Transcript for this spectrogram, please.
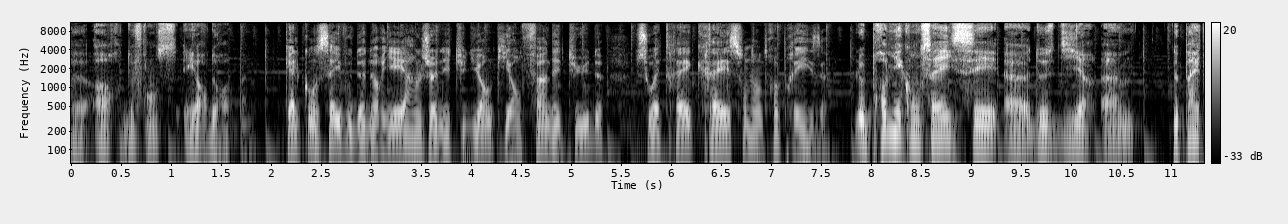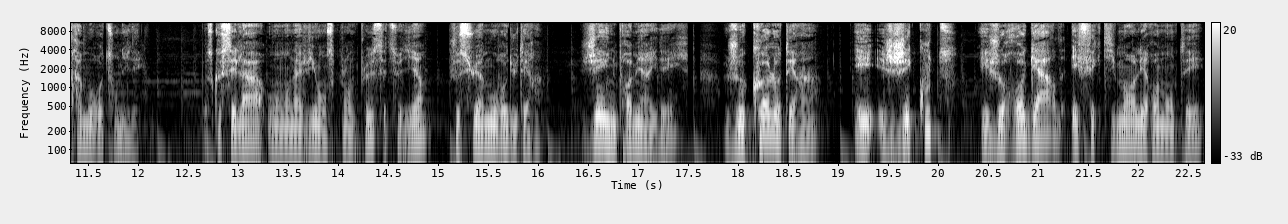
euh, hors de France et hors d'Europe. Quel conseil vous donneriez à un jeune étudiant qui, en fin d'études, souhaiterait créer son entreprise? Le premier conseil, c'est euh, de se dire euh, ne pas être amoureux de son idée. Parce que c'est là où, à mon avis, on se plante plus, c'est de se dire je suis amoureux du terrain. J'ai une première idée, je colle au terrain et j'écoute et je regarde effectivement les remontées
